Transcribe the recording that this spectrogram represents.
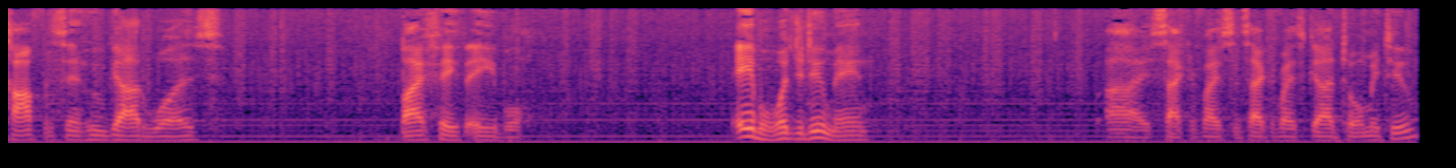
confidence in who God was? By faith, Abel. Abel, what'd you do, man? I sacrificed the sacrifice God told me to.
